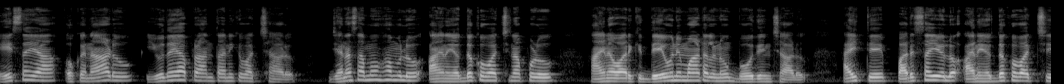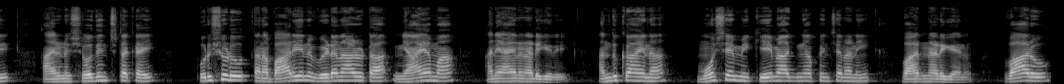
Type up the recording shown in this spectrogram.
ఏసయ్య ఒకనాడు యూదయ ప్రాంతానికి వచ్చాడు. జనసమూహములు ఆయన యొద్దకు వచ్చినప్పుడు ఆయన వారికి దేవుని మాటలను బోధించాడు. అయితే పరిసయ్యులు ఆయన యొద్దకు వచ్చి ఆయనను శోధించుటకై పురుషుడు తన భార్యను విడనాడుట న్యాయమా అని ఆయనను అడిగిరి. అందుకు ఆయన మోషే మీకేమి ఆజ్ఞాపించనని వారిని అడిగాను. వారు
